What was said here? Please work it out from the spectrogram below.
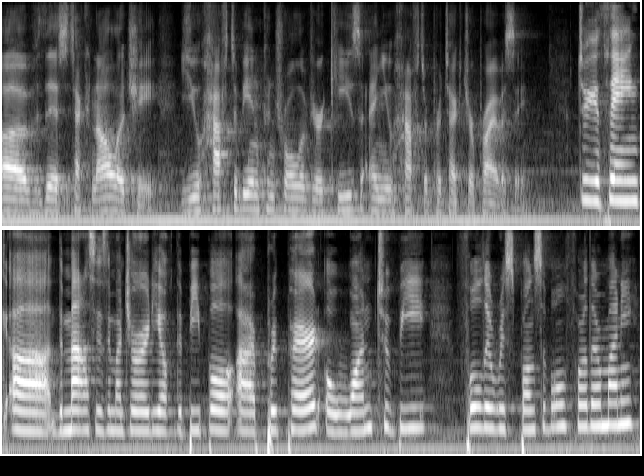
of this technology. You have to be in control of your keys and you have to protect your privacy. Do you think uh, the masses, the majority of the people, are prepared or want to be fully responsible for their money?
